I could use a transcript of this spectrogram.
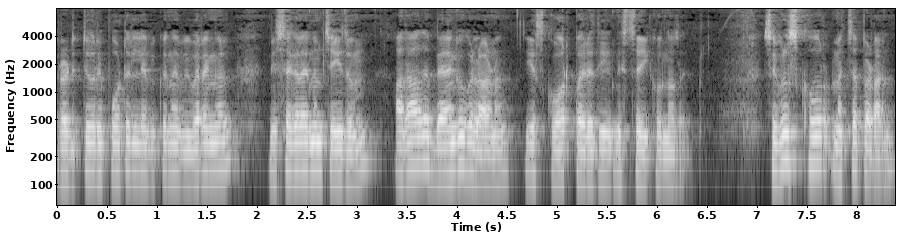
ക്രെഡിറ്റ് റിപ്പോർട്ടിൽ ലഭിക്കുന്ന വിവരങ്ങൾ വിശകലനം ചെയ്തും അതാത് ബാങ്കുകളാണ് ഈ സ്കോർ പരിധി നിശ്ചയിക്കുന്നത്. സിവിൽ സ്കോർ മെച്ചപ്പെടാൻ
